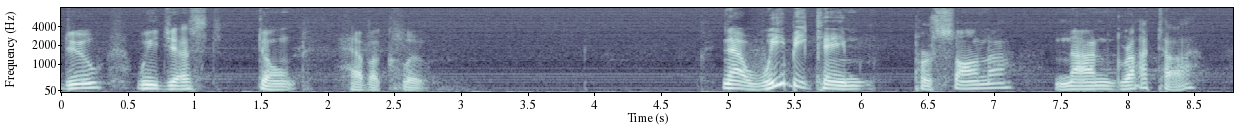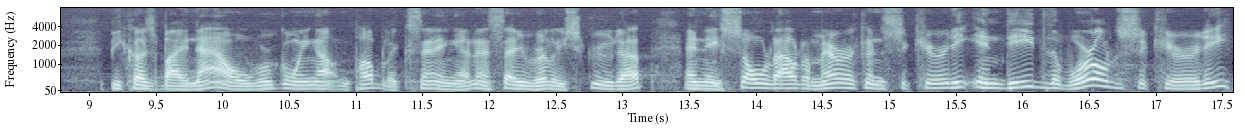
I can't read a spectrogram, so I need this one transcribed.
do. We just don't have a clue. Now, we became persona non grata because by now we're going out in public saying NSA really screwed up and they sold out American security, indeed the world's security,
